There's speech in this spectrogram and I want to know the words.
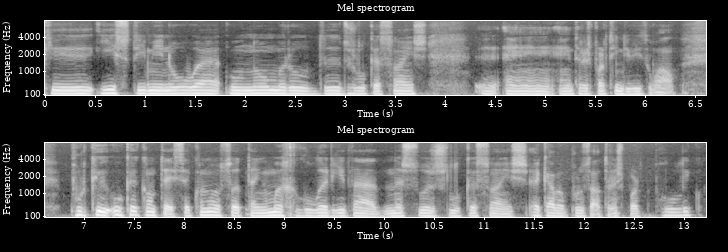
que isso diminua o número de deslocações em, em transporte individual. Porque o que acontece é que quando uma pessoa tem uma regularidade nas suas locações, acaba por usar o transporte público,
